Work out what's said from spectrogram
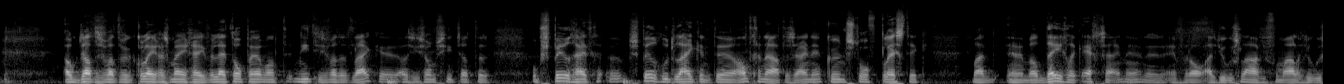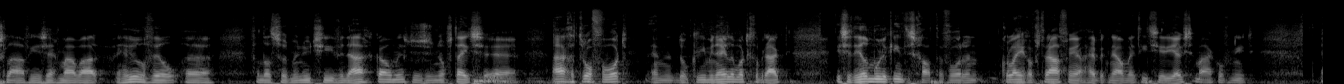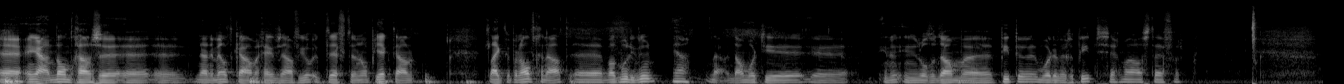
ook dat is wat we collega's meegeven. Let op, hè, want niet is wat het lijkt. Eh, Als je soms ziet dat er op, speelgoed lijkend handgranaten zijn, hè, kunststof, plastic, maar eh, wel degelijk echt zijn. Hè. En vooral uit Joegoslavië, voormalig Joegoslavië, zeg maar, waar heel veel eh, van dat soort munitie vandaan gekomen is. Dus nog steeds eh, aangetroffen wordt en door criminelen wordt gebruikt, is het heel moeilijk in te schatten voor een collega op straat van ja, heb ik nou met iets serieus te maken of niet. En ja, en dan gaan ze naar de meldkamer, geven ze aan van joh, ik tref een object aan. Het lijkt op een handgranaat. Wat moet ik doen? Ja. Nou, dan wordt eh, in, in Rotterdam piepen, worden we gepiept, zeg maar, als teffer.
